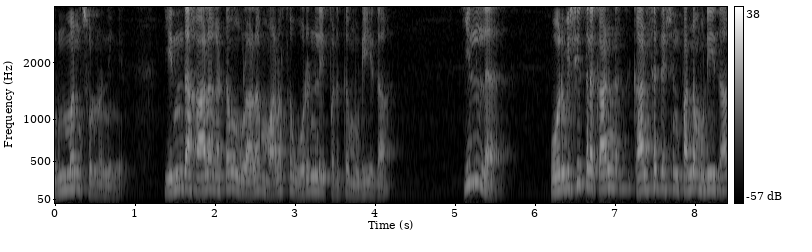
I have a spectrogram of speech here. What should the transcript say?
உண்மைன்னு சொல்லணும் நீங்கள் இந்த காலகட்டம் உங்களால் மனசை ஒருநிலைப்படுத்த முடியுதா? இல்லை ஒரு விஷயத்தில் கான் கான்சன்ட்ரேஷன் பண்ண முடியுதா?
